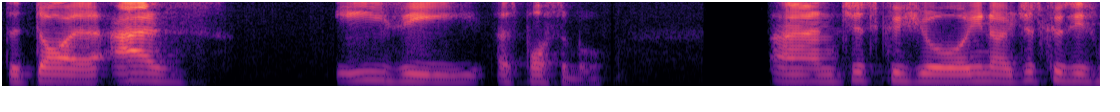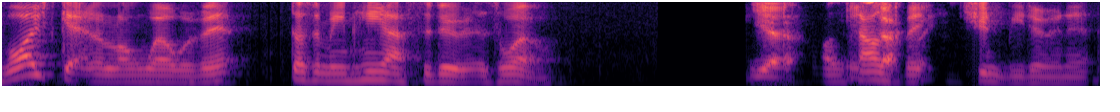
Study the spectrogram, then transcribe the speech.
the diet as easy as possible? And just because you're, you know, just because his wife's getting along well with it, doesn't mean he has to do it as well. Yeah, well, it sounds exactly. of it, he shouldn't be doing it.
